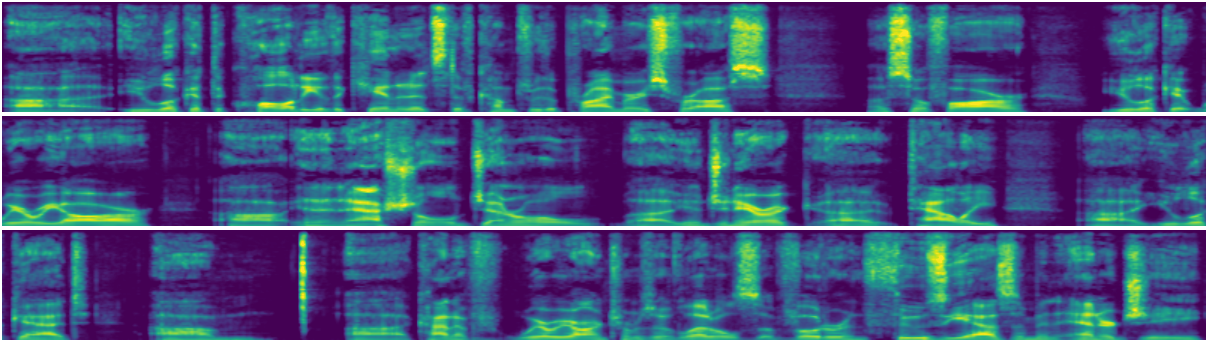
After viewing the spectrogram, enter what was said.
uh, you look at the quality of the candidates that have come through the primaries for us uh, so far. You look at where we are uh, in a national general, uh, you know, generic uh, tally. Uh, you look at um, uh, kind of where we are in terms of levels of voter enthusiasm and energy,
